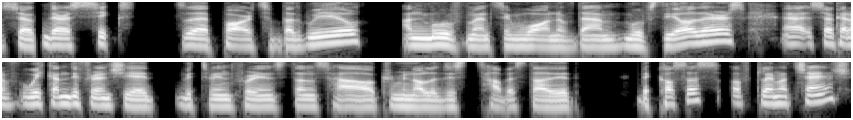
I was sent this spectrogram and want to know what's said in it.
So, there are six uh, parts of that wheel and movements in one of them moves the others. Uh, so kind of we can differentiate between, for instance, how criminologists have studied the causes of climate change.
